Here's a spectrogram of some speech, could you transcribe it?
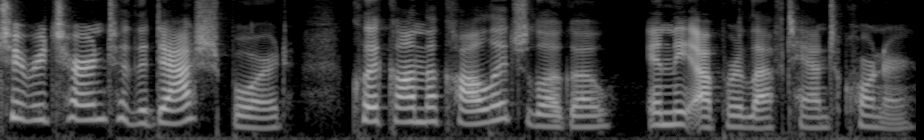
To return to the dashboard, click on the college logo in the upper left-hand corner.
